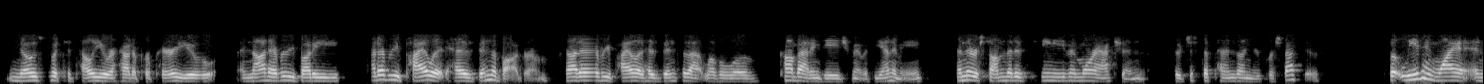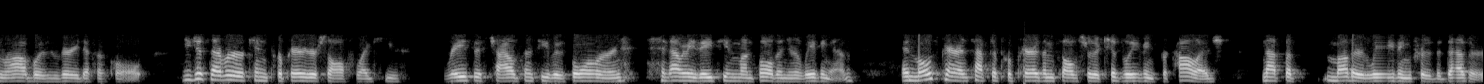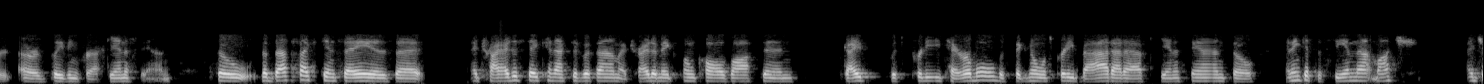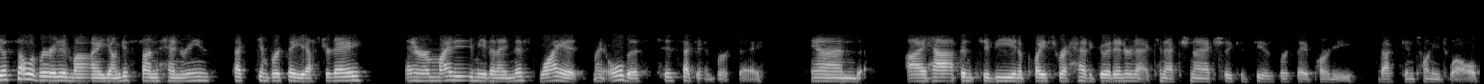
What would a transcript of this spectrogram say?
knows what to tell you or how to prepare you. And not everybody, not every pilot has been to Bagram. Not every pilot has been to that level of combat engagement with the enemy. And there are some that have seen even more action. So it just depends on your perspective. But leaving Wyatt and Rob was very difficult. You just never can prepare yourself like you've raised this child since he was born and now he's 18 months old and you're leaving him. And most parents have to prepare themselves for their kids leaving for college, not the mother leaving for the desert or leaving for Afghanistan. So the best I can say is that I try to stay connected with them. I try to make phone calls often. Skype was pretty terrible. The signal was pretty bad out of Afghanistan, so I didn't get to see him that much. I just celebrated my youngest son Henry's second birthday yesterday, and it reminded me that I missed Wyatt, my oldest, his second birthday. And I happened to be in a place where I had a good internet connection. I actually could see his birthday party back in 2012.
